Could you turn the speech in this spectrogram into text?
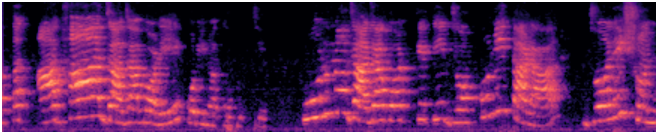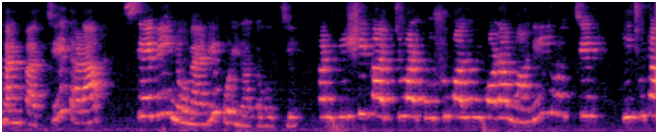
অর্থাৎ আধা যাযাবরে পরিণত হচ্ছে। পূর্ণ যাযাবর থেকে যখনই তারা জলের সন্ধান পাচ্ছে, তারা সেমি নোম্যাডে পরিণত হচ্ছে। কারণ কৃষিকার্য আর পশুপালন করা মানেই হচ্ছে কিছুটা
